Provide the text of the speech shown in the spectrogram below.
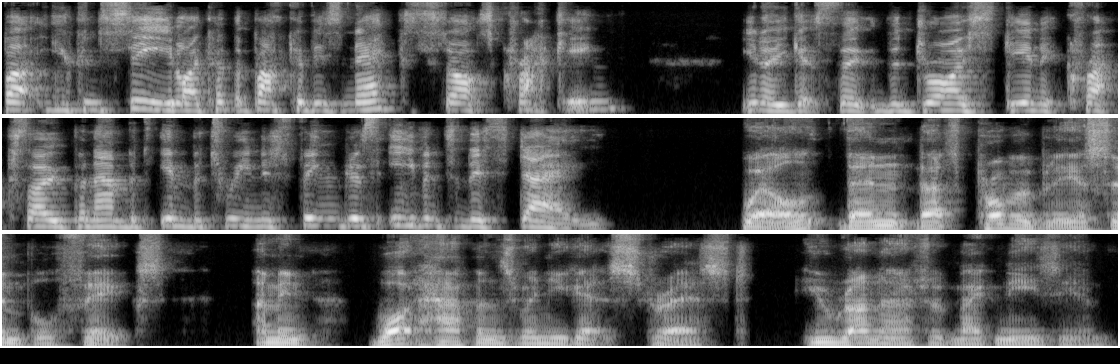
but you can see like at the back of his neck starts cracking. You know, he gets the, the dry skin, it cracks open and in between his fingers, even to this day. Well, then that's probably a simple fix. I mean, what happens when you get stressed? You run out of magnesium.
